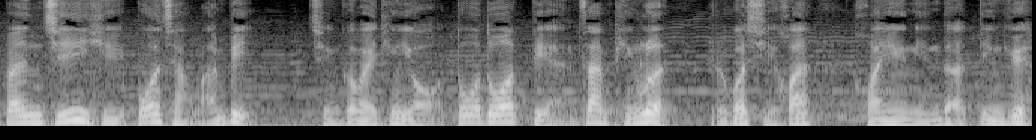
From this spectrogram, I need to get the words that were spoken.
本集已播讲完毕，请各位听友多多点赞评论。如果喜欢，欢迎您的订阅。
